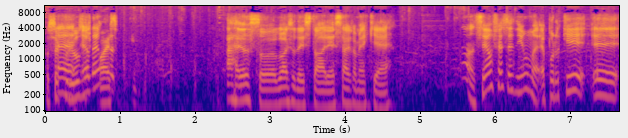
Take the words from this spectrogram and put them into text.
Você é, É, curioso eu lembro- demais. Ah, eu sou, eu gosto da história, sabe como é que é? Não, sem ofensa nenhuma, é porque. É...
